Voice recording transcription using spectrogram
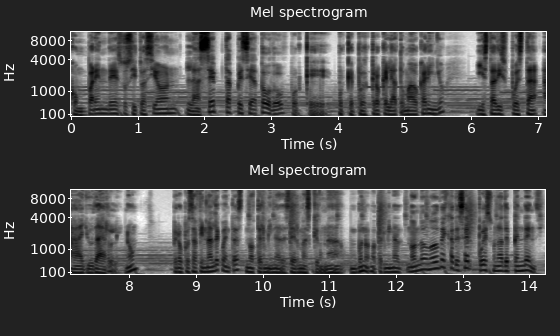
comprende su situación, la acepta pese a todo, porque, porque pues, creo que le ha tomado cariño y está dispuesta a ayudarle, ¿no? Pero pues a final de cuentas no termina de ser más que una, bueno, no termina, no, no, no deja de ser pues una dependencia.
